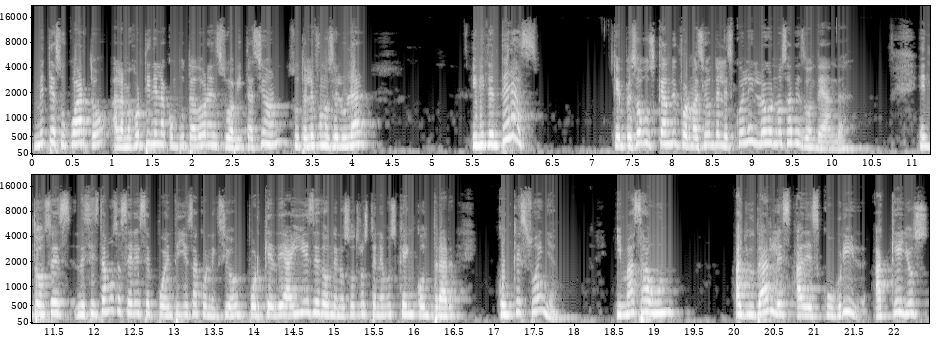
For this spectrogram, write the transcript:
mete a su cuarto, a lo mejor tiene la computadora en su habitación, su teléfono celular, y ni te enteras que empezó buscando información de la escuela y luego no sabes dónde anda. Entonces, necesitamos hacer ese puente y esa conexión porque de ahí es de donde nosotros tenemos que encontrar con qué sueñan. Y más aún, ayudarles a descubrir aquellos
